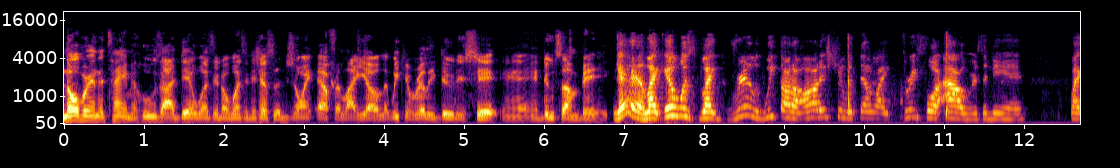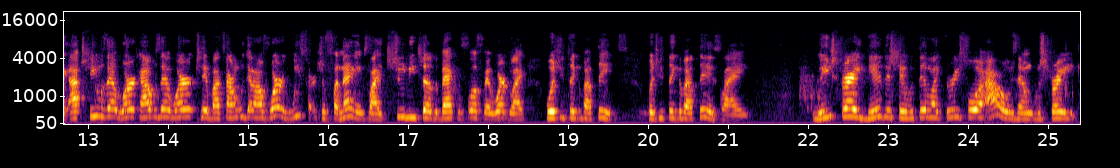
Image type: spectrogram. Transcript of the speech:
Noble Entertainment, whose idea was it, or was it just a joint effort? Like, yo, like, we can really do this shit and, and do something big. Yeah, like it was like really, we thought of all this shit within like three, four hours, and then like I, she was at work, I was at work. Shit, by the time we got off work, we searching for names, like shooting each other back and forth at work. Like, what you think about this? What you think about this? Like, we straight did this shit within like three, four hours, and was straight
